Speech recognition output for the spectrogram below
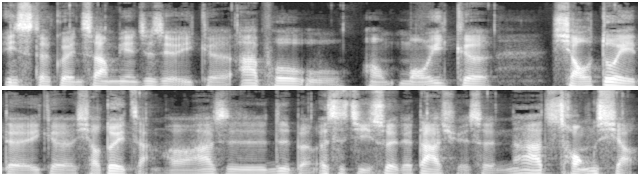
Instagram 上面，就是有一个阿波舞哦，某一个小队的一个小队长哈，他是日本二十几岁的大学生，那他从小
